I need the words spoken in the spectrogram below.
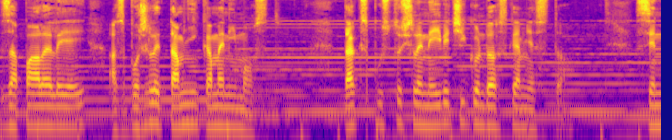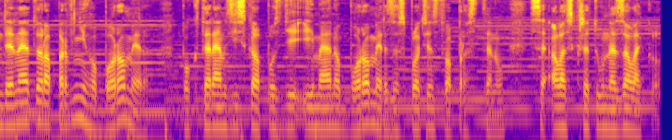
zapálili jej a zbořili tamní kamenný most. Tak spustošili největší gondorské město. Syn Denétora I. Boromir, po kterém získal později jméno Boromir ze společenstva prstenu, se ale skřetů nezalekl.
